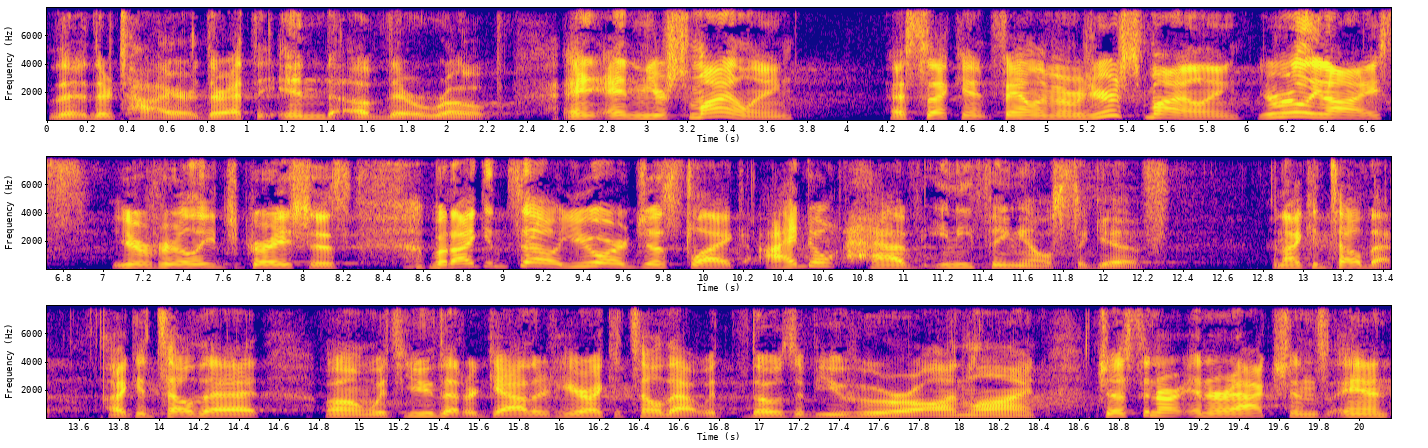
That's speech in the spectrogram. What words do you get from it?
They're, they're tired, they're at the end of their rope. And, and you're smiling as second family members, you're smiling, you're really nice, you're really gracious, but I can tell you are just like, I don't have anything else to give. And I can tell that. I can tell that um, with you that are gathered here. I can tell that with those of you who are online, just in our interactions. And,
